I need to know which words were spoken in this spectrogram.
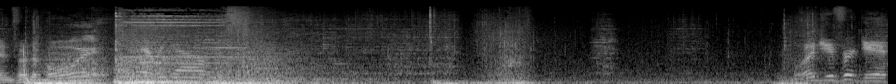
Something for the boy? There we go. What'd you forget?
